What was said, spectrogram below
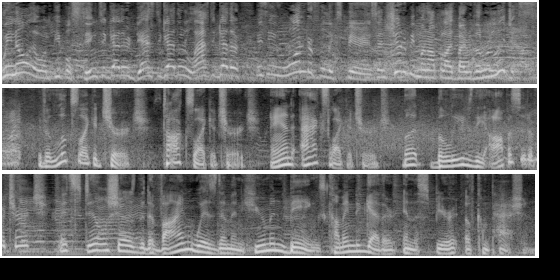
We know that when people sing together, dance together, laugh together, it's a wonderful experience and shouldn't be monopolized by the religious. If it looks like a church, talks like a church, and acts like a church, but believes the opposite of a church, it still shows the divine wisdom in human beings coming together in the spirit of compassion.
